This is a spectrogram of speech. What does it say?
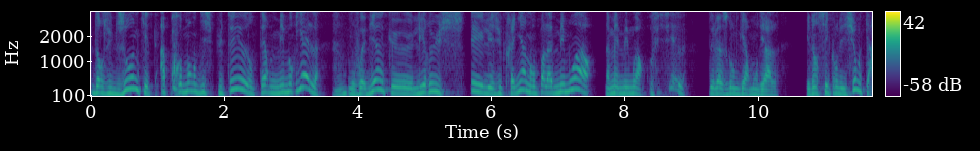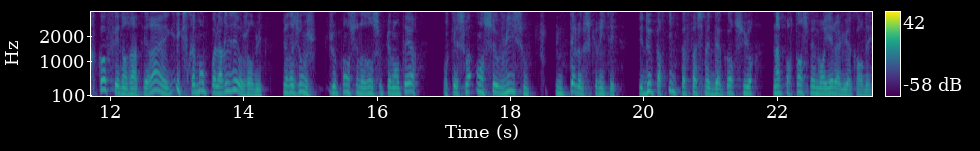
dans une zone qui est âprement disputée en termes mémoriels. Mmh. On voit bien que les Russes et les Ukrainiens n'ont pas la mémoire, la même mémoire officielle de la Seconde Guerre mondiale. Et dans ces conditions, Kharkov est dans un terrain extrêmement polarisé aujourd'hui. Une raison, je pense, une raison supplémentaire pour qu'elle soit ensevelie sous une telle obscurité. Les deux parties ne peuvent pas se mettre d'accord sur l'importance mémorielle à lui accorder.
